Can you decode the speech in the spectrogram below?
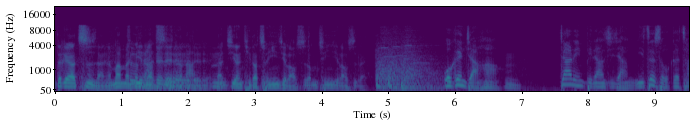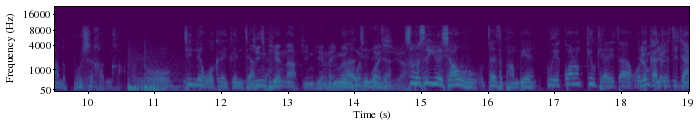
这个要自然的，慢慢练到自然。对对对对对。那既然提到陈英杰老师，我们陈英杰老师来。我跟你讲哈，嗯。嘉玲比良熙讲，你这首歌唱的不是很好。哎呦，今天我可以跟你这样讲。今天呢？今天呢？因为我的关系啊。是不是因为小五在这旁边，故意光拢揪起来？你知道？我的感觉是这样。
